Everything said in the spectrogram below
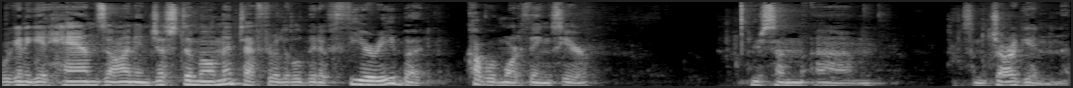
We're going to get hands-on in just a moment after a little bit of theory, but a couple more things here. Here's some, um, some jargon,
